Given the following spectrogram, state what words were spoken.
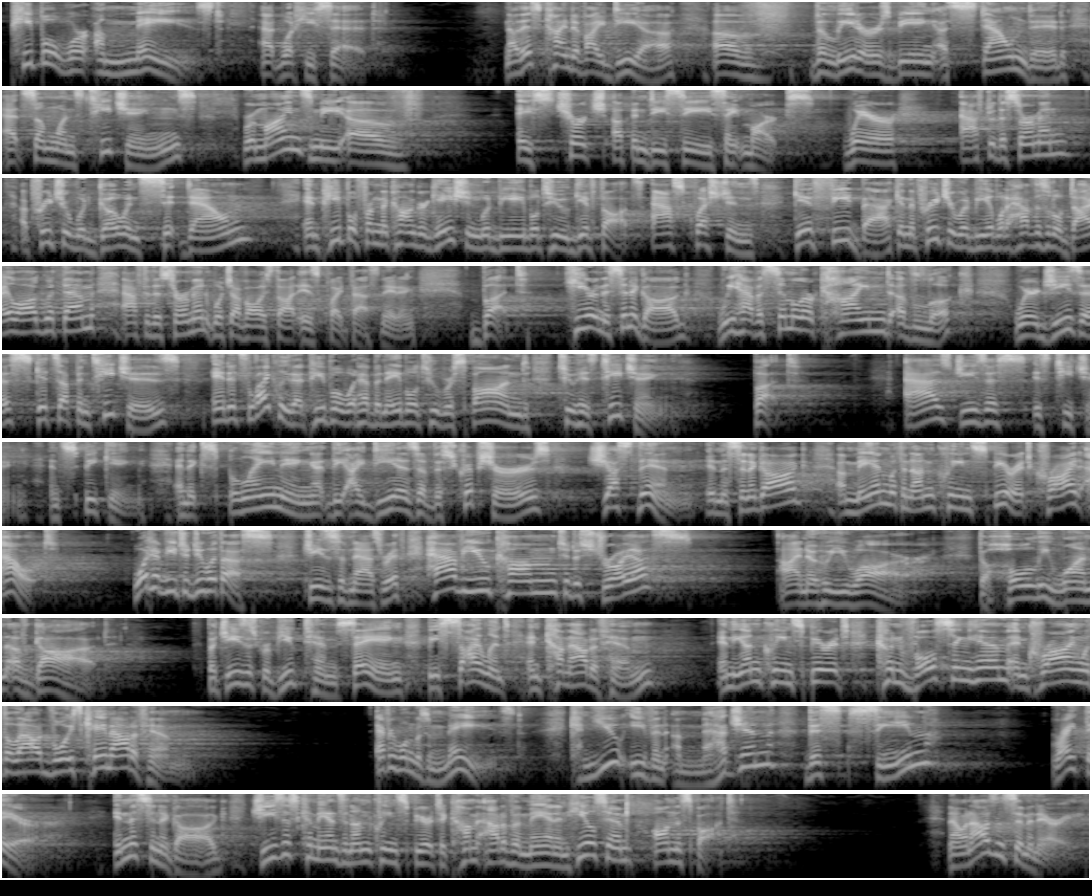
People were amazed at what he said. Now, this kind of idea of the leaders being astounded at someone's teachings reminds me of a church up in DC, St. Mark's, where after the sermon, a preacher would go and sit down and people from the congregation would be able to give thoughts, ask questions, give feedback, and the preacher would be able to have this little dialogue with them after the sermon, which I've always thought is quite fascinating. But here in the synagogue, we have a similar kind of look where Jesus gets up and teaches, and it's likely that people would have been able to respond to his teaching. But as Jesus is teaching and speaking and explaining the ideas of the scriptures, just then in the synagogue, a man with an unclean spirit cried out, What have you to do with us, Jesus of Nazareth? Have you come to destroy us? I know who you are, the Holy One of God. But Jesus rebuked him, saying, Be silent and come out of him. And the unclean spirit, convulsing him and crying with a loud voice, came out of him. Everyone was amazed. Can you even imagine this scene? Right there in the synagogue, Jesus commands an unclean spirit to come out of a man and heals him on the spot. Now, when I was in seminary,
